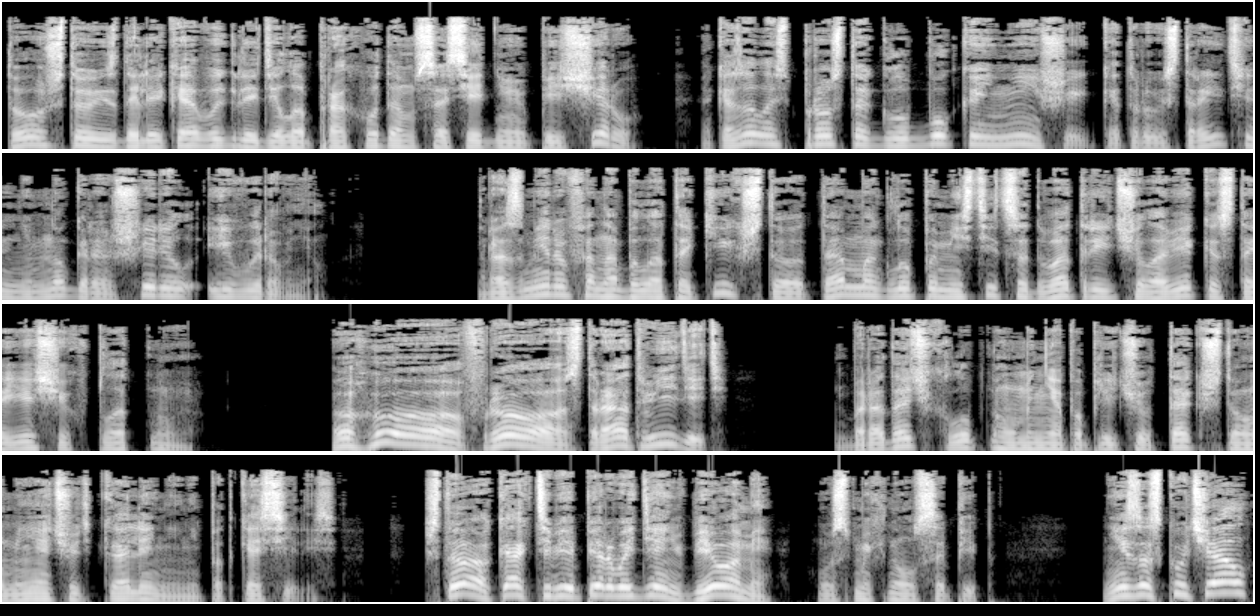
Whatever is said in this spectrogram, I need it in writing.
То, что издалека выглядело проходом в соседнюю пещеру, оказалось просто глубокой нишей, которую строитель немного расширил и выровнял. Размеров она была таких, что там могло поместиться два-три человека, стоящих вплотную. «Ого, Фрост, рад видеть!» Бородач хлопнул меня по плечу так, что у меня чуть колени не подкосились. «Что, как тебе первый день в биоме?» — усмехнулся Пип. «Не заскучал?»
